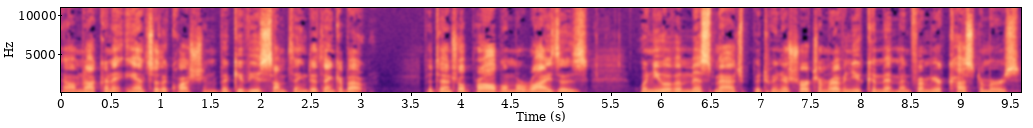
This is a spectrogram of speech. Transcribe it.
Now, I'm not going to answer the question, but give you something to think about. Potential problem arises when you have a mismatch between a short term revenue commitment from your customers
